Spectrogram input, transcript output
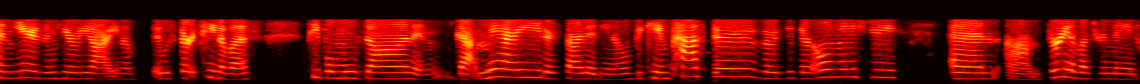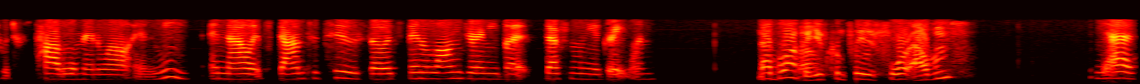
ten years, and here we are. You know, it was thirteen of us. People moved on and got married or started, you know, became pastors or did their own ministry and um three of us remained, which was Pablo, Manuel, and me. And now it's down to two. So it's been a long journey, but definitely a great one. Now, Blanca, wow. you've completed four albums. Yes,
